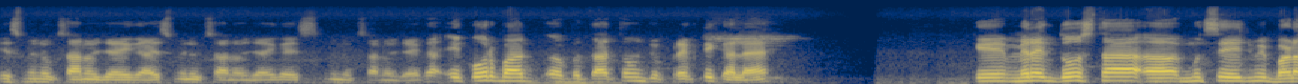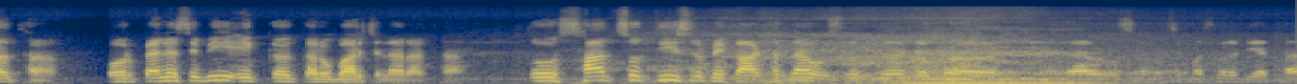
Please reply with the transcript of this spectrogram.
इसमें नुकसान हो जाएगा, इसमें नुकसान हो जाएगा, इसमें नुकसान हो जाएगा। एक और बात बताता हूँ जो प्रैक्टिकल है कि मेरा एक दोस्त था मुझसे एज में बड़ा था और पहले से भी एक कारोबार चला रहा था। तो सात सौ तीस रुपये का आटा था उस वक्त जब उसने मुझसे मशवरा दिया था।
